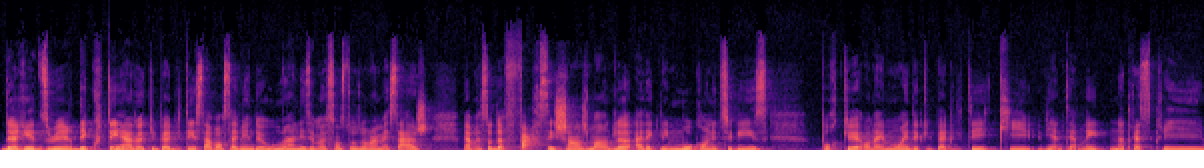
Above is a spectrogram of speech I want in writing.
de réduire, d'écouter hein, notre culpabilité, savoir ça vient de où. Hein. Les émotions, c'est toujours un message. Mais après ça, de faire ces changements-là avec les mots qu'on utilise pour qu'on ait moins de culpabilité qui viennent terner notre esprit.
